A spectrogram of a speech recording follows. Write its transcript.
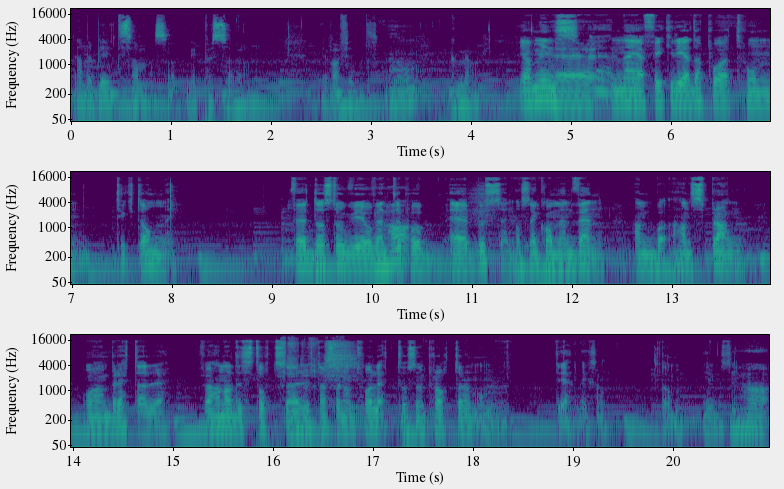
ni hade blivit tillsammans och att ni pussade varandra. Det var fint, Ja. det kommer jag ihåg. Jag minns eh, när jag fick reda på att hon tyckte om mig. För då stod vi och väntade Jaha. på eh, bussen och sen kom en vän. Han, han sprang och han berättade. För han hade stått så här utanför någon toalett och sen pratade de om det liksom. De. Jaha.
